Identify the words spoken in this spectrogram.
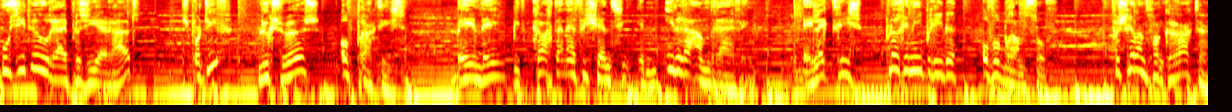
Hoe ziet uw rijplezier eruit? Sportief, luxueus of praktisch? BMW biedt kracht en efficiëntie in iedere aandrijving. Elektrisch, plug-in hybride of op brandstof. Verschillend van karakter,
